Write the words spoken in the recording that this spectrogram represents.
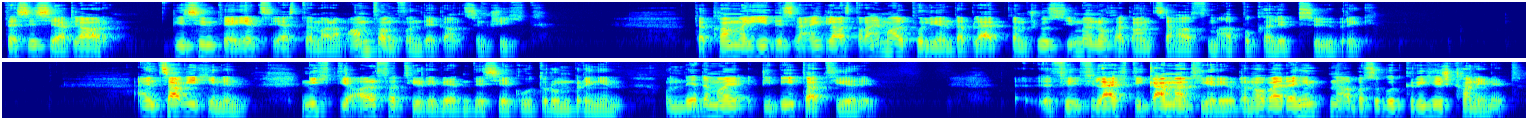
das ist ja klar, wir sind ja jetzt erst einmal am Anfang von der ganzen Geschichte. Da kann man jedes Weinglas dreimal polieren, da bleibt am Schluss immer noch ein ganzer Haufen Apokalypse übrig. Eins sage ich Ihnen, nicht die Alpha-Tiere werden das hier gut rumbringen und nicht einmal die Beta-Tiere. Äh, vielleicht die Gamma-Tiere oder noch weiter hinten, aber so gut Griechisch kann ich nicht.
